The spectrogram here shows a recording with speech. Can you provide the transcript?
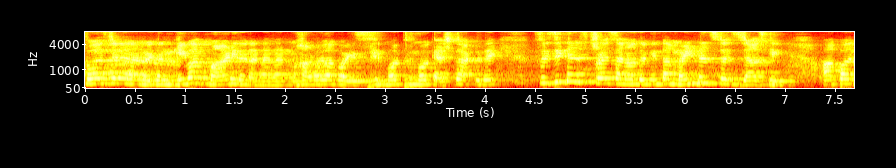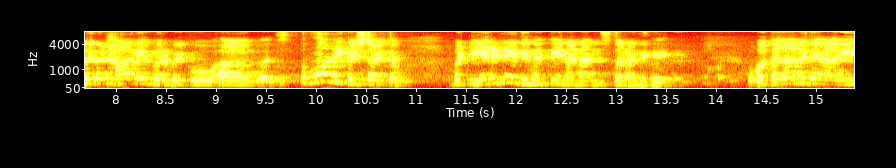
ಫಸ್ಟ್ ಡೇ ನಾನು ಇದನ್ನು ಗಿವ್ ಅಪ್ ಮಾಡಿದೆ ನನ್ನ ನಾನು ಮಾಡೋಲ್ಲ ಈ ಸಿನಿಮಾ ತುಂಬಾ ಕಷ್ಟ ಆಗ್ತದೆ. ಫಿಸಿಕಲ್ ಸ್ಟ್ರೆಸ್ ಅನ್ನೋದಕ್ಕಿಂತ ಮೆಂಟಲ್ ಸ್ಟ್ರೆಸ್ ಜಾಸ್ತಿ. ಆ ಪದಗಳು ಹಾಗೆ ಬರಬೇಕು. ತುಂಬಾನೇ ಕಷ್ಟ ಆಯ್ತು. ಬಟ್ ಎರಡನೇ ದಿನಕ್ಕೆ ನಾನು ಅನಿಸ್ತು ನನಗೆ. ಒಬ್ಬ ಕಲಾವಿದೆ ಆಗಿ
